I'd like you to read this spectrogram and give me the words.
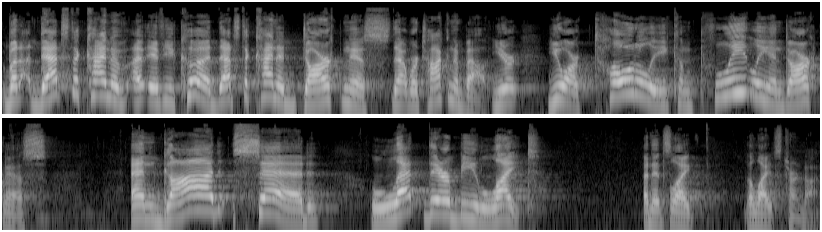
But that's the kind of, uh, if you could, that's the kind of darkness that we're talking about. You're, you are totally, completely in darkness. And God said, Let there be light. And it's like the lights turned on.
